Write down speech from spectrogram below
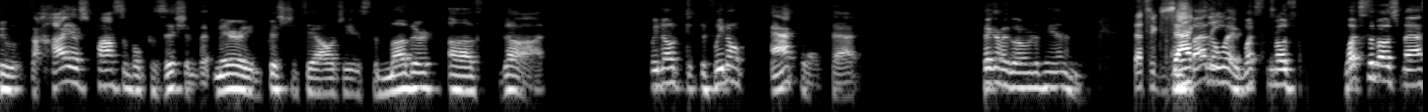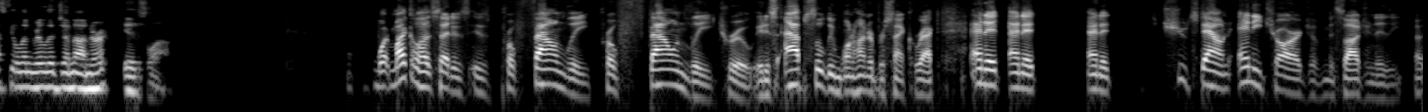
to the highest possible position that Mary in Christian theology is the mother of God. We don't if we don't act like that, they're going to go over to the enemy. That's exactly. And by the way, what's the most what's the most masculine religion on earth? Islam. what Michael has said is is profoundly, profoundly true. It is absolutely 100% correct, and it and it and it shoots down any charge of misogyny uh,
